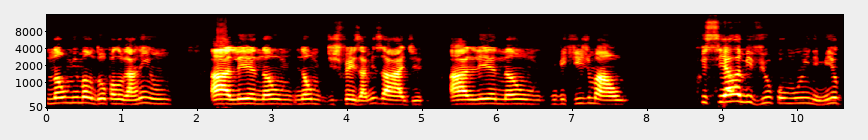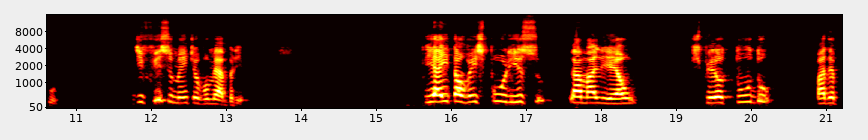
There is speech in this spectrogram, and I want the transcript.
não me mandou para lugar nenhum. A Ale não, não desfez a amizade. A Ale não me quis mal. Porque se ela me viu como um inimigo, dificilmente eu vou me abrir. E aí, talvez por isso, Gamaliel esperou tudo para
